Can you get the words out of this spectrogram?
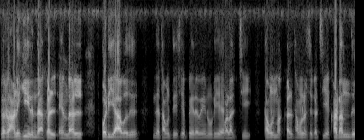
இவர்கள் அணுகியிருந்தார்கள். என்றால் எப்படியாவது இந்த தமிழ் தேசிய பேரவையினுடைய வளர்ச்சி தமிழ் மக்கள் தமிழரசு கட்சியை கடந்து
